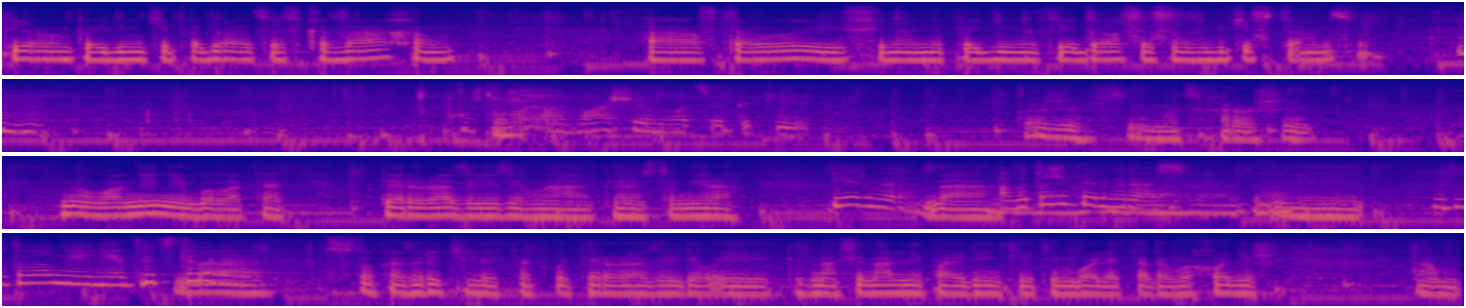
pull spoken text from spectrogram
в первом поединке подраться с казахом, а второй финальный поединок я дрался с узбекистанцем. Ну что ж, а ваши эмоции какие? Тоже все эмоции хорошие. Ну, волнение было, как первый раз ездил на первенство мира. Первый раз? Да. А вы тоже первый раз? И Вот это волнение, представляю. да, столько зрителей, как бы первый раз видел. И на финальные поединки, тем более, когда выходишь там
